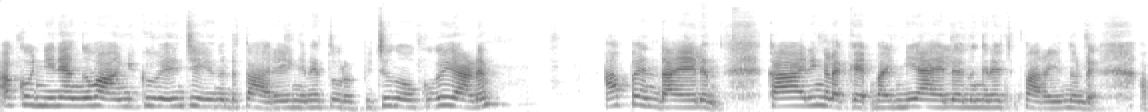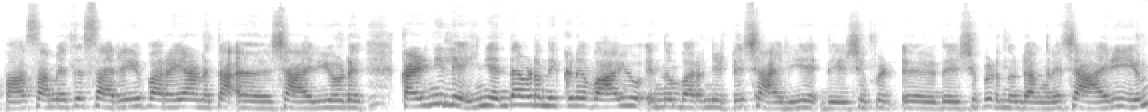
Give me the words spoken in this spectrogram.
ആ കുഞ്ഞിനെ അങ്ങ് വാങ്ങിക്കുകയും ചെയ്യുന്നുണ്ട്. താര ഇങ്ങനെ തുറപ്പിച്ചു നോക്കുകയാണ്. അപ്പം എന്തായാലും കാര്യങ്ങളൊക്കെ ഭംഗിയായാലും എന്നിങ്ങനെ പറയുന്നുണ്ട്. അപ്പം ആ സമയത്ത് സരയു പറയാണ് ശാരിയോട് കഴിഞ്ഞില്ലേ ഇനി എന്താ അവിടെ നിൽക്കണേ വായു എന്നും പറഞ്ഞിട്ട് ശാരിയെ ദേഷ്യപ്പെ ദേഷ്യപ്പെടുന്നുണ്ട്. അങ്ങനെ ശാരിയും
